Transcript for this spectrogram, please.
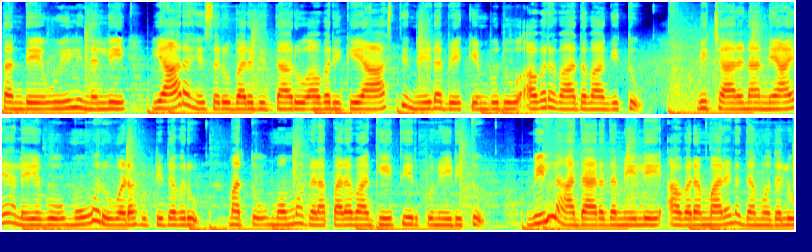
ತಂದೆ ಉಯಿಲಿನಲ್ಲಿ ಯಾರ ಹೆಸರು ಬರೆದಿದ್ದಾರೋ ಅವರಿಗೆ ಆಸ್ತಿ ನೀಡಬೇಕೆಂಬುದು ಅವರ ವಾದವಾಗಿತ್ತು. ವಿಚಾರಣಾ ನ್ಯಾಯಾಲಯವು ಮೂವರು ಒಡಹುಟ್ಟಿದವರು ಮತ್ತು ಮೊಮ್ಮಗಳ ಪರವಾಗಿ ತೀರ್ಪು ನೀಡಿತು ವಿಲ್ ಆಧಾರದ ಮೇಲೆ ಅವರ ಮರಣದ ಮೊದಲು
